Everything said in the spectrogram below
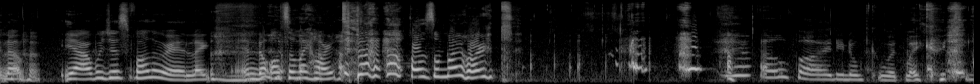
Na- yeah i would just follow it like and also my heart also my heart How funny nung what my Gucci.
